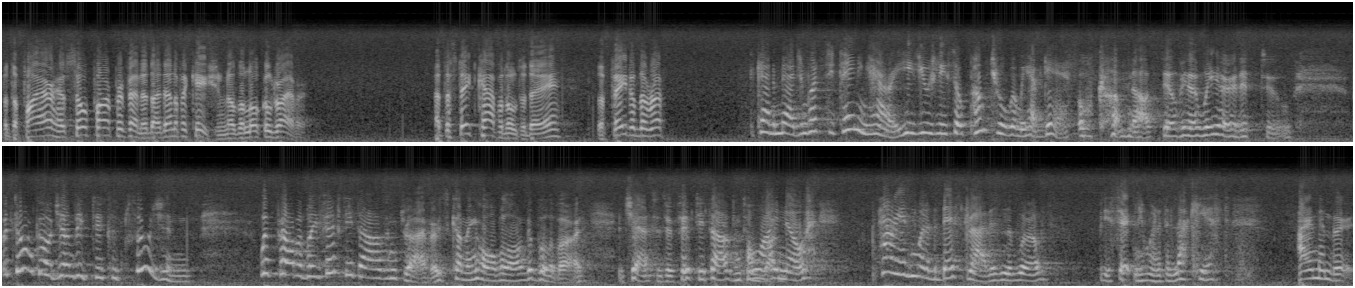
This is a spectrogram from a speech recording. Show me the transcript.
but the fire has so far prevented identification of the local driver. At the state capitol today, the fate of the ref... I can't imagine what's detaining Harry. He's usually so punctual when we have guests. Oh, come now, Sylvia. We heard it, too. But don't go jumping to conclusions. With probably 50,000 drivers coming home along the boulevard, the chances are 50,000 to Oh, one. I know. Harry isn't one of the best drivers in the world, but he's certainly one of the luckiest. I remember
